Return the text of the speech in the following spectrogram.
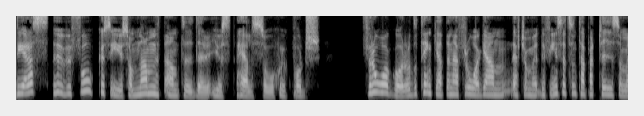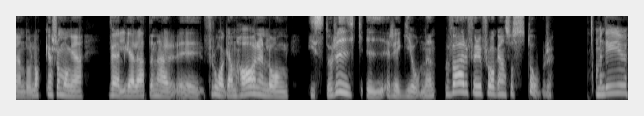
Deras huvudfokus är ju som namnet antyder just hälso och sjukvårdsfrågor. Och då tänker jag att den här frågan, eftersom det finns ett sånt här parti som ändå lockar så många väljare, att den här eh, frågan har en lång historik i regionen. Varför är frågan så stor? Men det är ju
